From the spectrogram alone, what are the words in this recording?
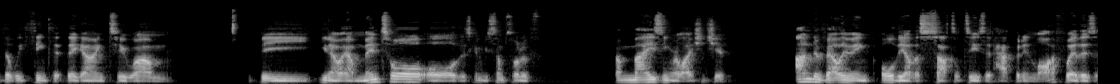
that we think that they're going to um, be, you know, our mentor, or there's going to be some sort of amazing relationship, undervaluing all the other subtleties that happen in life. Where there's,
